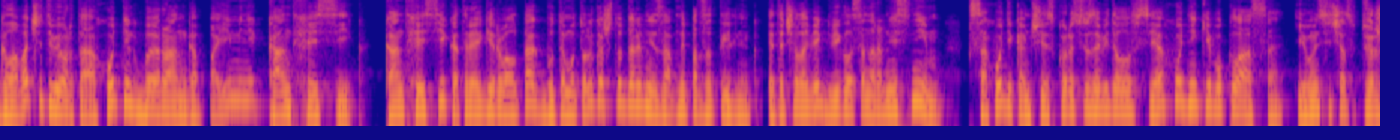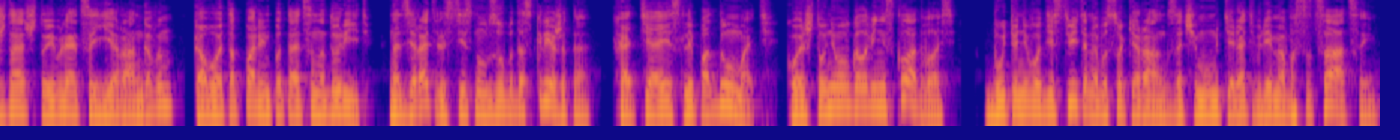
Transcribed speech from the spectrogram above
Глава 4. Охотник Б-ранга по имени Кант Хэсик. Кант Хэсик отреагировал так, будто ему только что дали внезапный подзатыльник. Этот человек двигался наравне с ним. С охотником, чьей скоростью завидовал все охотники его класса. И он сейчас утверждает, что является Е-ранговым? Кого этот парень пытается надурить? Надзиратель стиснул зубы до скрежета. Хотя, если подумать, кое-что у него в голове не складывалось. Будь у него действительно высокий ранг, зачем ему терять время в ассоциации?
